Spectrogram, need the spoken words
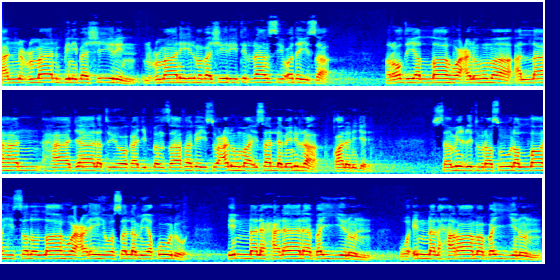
النعمان بن بشير نعمان إلما بشير ترانسي أديسا رضي الله عنهما الله هاجالة يوكا جبا سافقيس عنهما إسلم نرى قال نجري سمعت رسول الله صلى الله عليه وسلم يقول إن الحلال بين وإن الحرام بين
